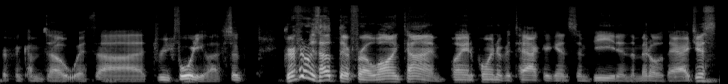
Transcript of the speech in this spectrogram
Griffin comes out with uh, 340 left. So Griffin was out there for a long time playing point of attack against Embiid in the middle there. I just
